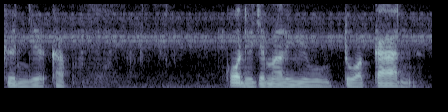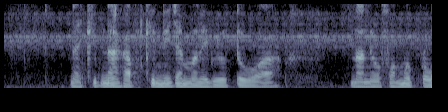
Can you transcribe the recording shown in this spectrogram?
ขึ้นเยอะครับ ก็เดี๋ยวจะมารีวิวตัวก้านในคลิปหน้าครับ คลิปนี้จะมารีวิวตัว Nano Former Pro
